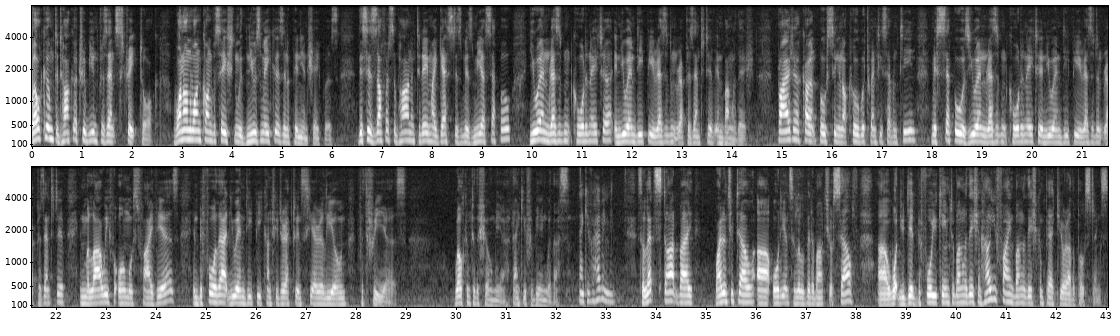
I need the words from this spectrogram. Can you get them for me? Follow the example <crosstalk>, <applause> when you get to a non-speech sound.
Welcome to Dhaka Tribune Presents Straight Talk, one on one conversation with newsmakers and opinion shapers. This is Zafar Sobhan, and today my guest is Ms. Mia Seppo, UN Resident Coordinator and UNDP Resident Representative in Bangladesh. Prior to her current posting in October 2017, Ms. Seppo was UN Resident Coordinator and UNDP Resident Representative in Malawi for almost five years, and before that, UNDP Country Director in Sierra Leone for three years. Welcome to the show, Mia. Thank you for being with us. Thank you for having me. So let's start by why don't you tell our audience a little bit about yourself, uh, what you did before you came to Bangladesh, and how you find Bangladesh compared to your other postings?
